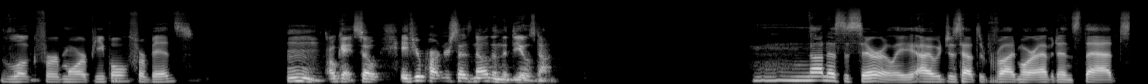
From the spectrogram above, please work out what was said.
look for more people for bids. Mm, okay, so if your partner says no, then the deal's done. Mm, Not necessarily. I would just have to provide more evidence that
